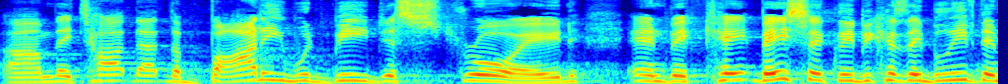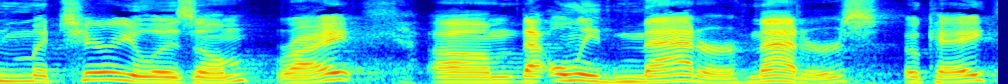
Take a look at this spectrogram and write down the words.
um, they taught that the body would be destroyed, and beca- basically because they believed in materialism, right? Um, that only matter matters, okay?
